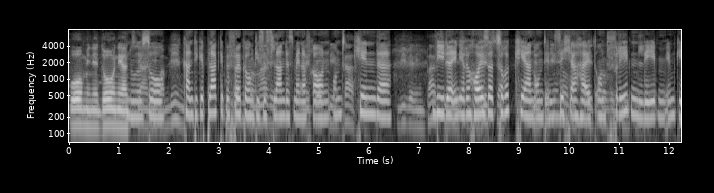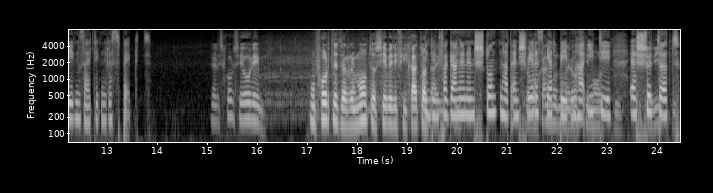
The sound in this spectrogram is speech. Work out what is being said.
Nur so kann die geplagte Bevölkerung dieses Landes, Männer, Frauen und Kinder, wieder in ihre Häuser zurückkehren und in Sicherheit und Frieden leben im gegenseitigen Respekt. In den vergangenen Stunden hat ein schweres Erdbeben Haiti erschüttert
